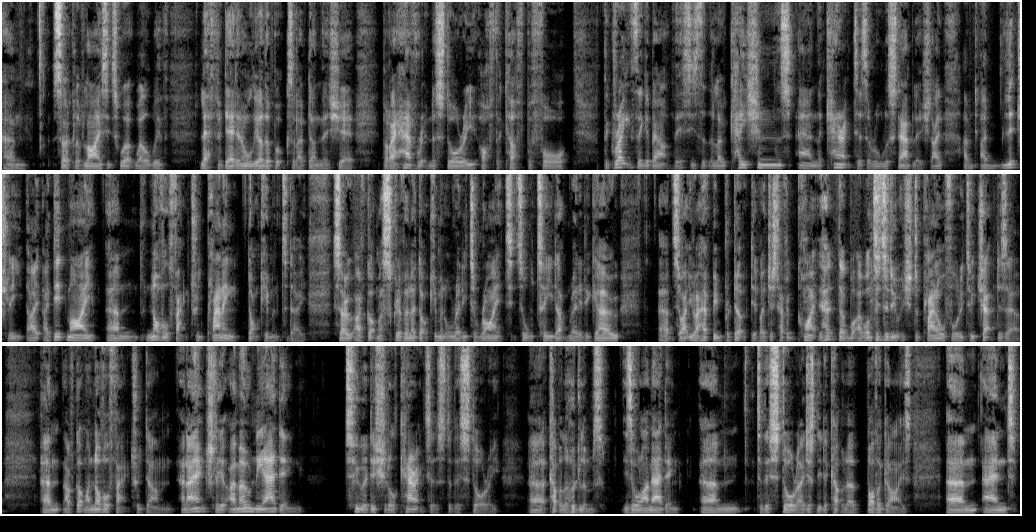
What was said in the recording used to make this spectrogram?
um, Circle of Lies. It's worked well with Left for Dead and all the other books that I've done this year. But I have written a story off the cuff before. The great thing about this is that the locations and the characters are all established. I, I, I literally, I, I, did my um, novel factory planning document today. So I've got my Scrivener document all ready to write. It's all teed up, ready to go. Uh, so I, you know, I have been productive. I just haven't quite done what I wanted to do, which is to plan all 42 chapters out. Um, I've got my novel factory done and I actually, I'm only adding two additional characters to this story. Uh, a couple of hoodlums is all I'm adding um, to this story. I just need a couple of bother guys, um, and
